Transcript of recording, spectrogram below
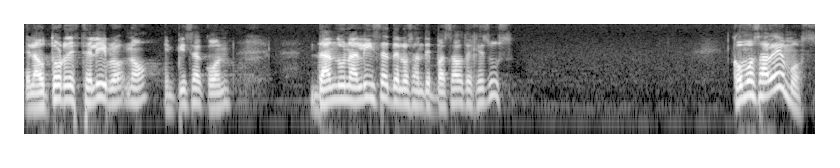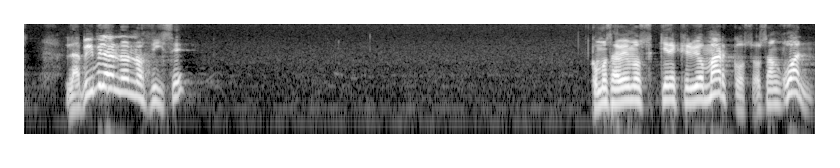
el autor de este libro, no, empieza con dando una lista de los antepasados de Jesús. ¿Cómo sabemos? La Biblia no nos dice. ¿Cómo sabemos quién escribió Marcos o San Juan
